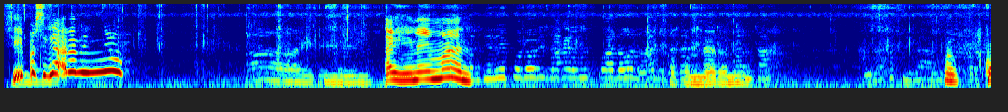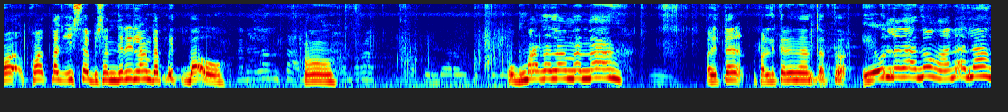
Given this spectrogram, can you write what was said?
Sige pa sigaran ninyo. Ay, Ay, hinay man. na na. Kapunderan na. Mag, kwa, kwa, tag isa, bisan diri lang dapit ba oh. Lang ta. Oh. Ugma na lang nanang. Palitan, palitan na ng tato. Iyon lang ano, nga na lang.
